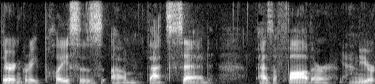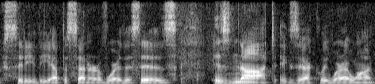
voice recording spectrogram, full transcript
they're in great places. Um, that said, as a father, yeah. New York City, the epicenter of where this is is not exactly where I want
